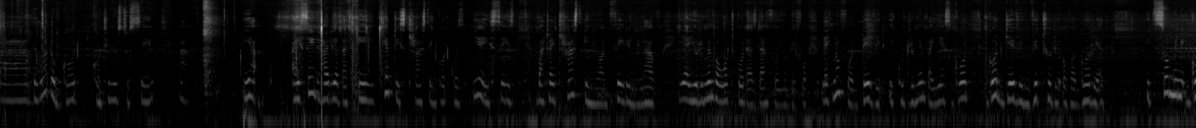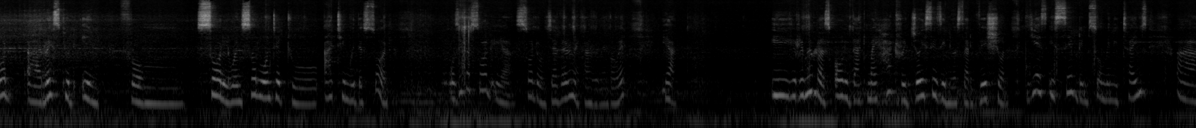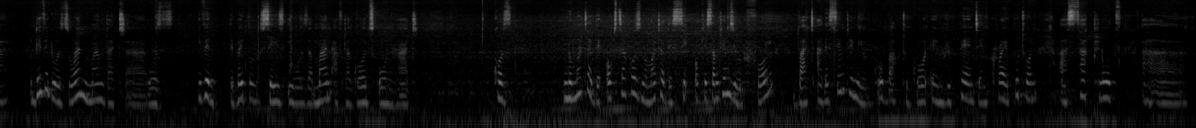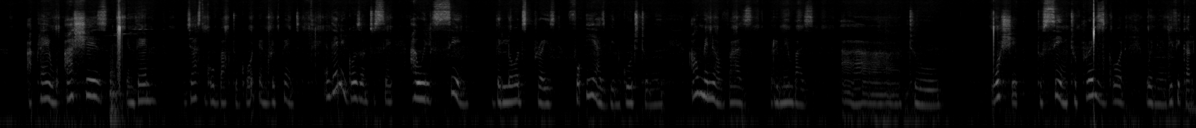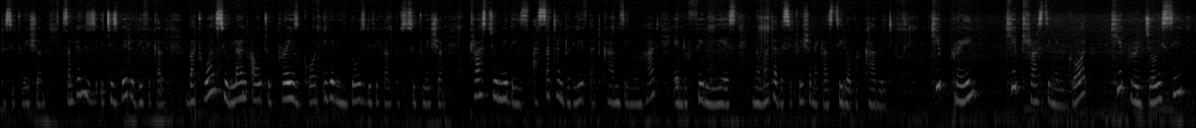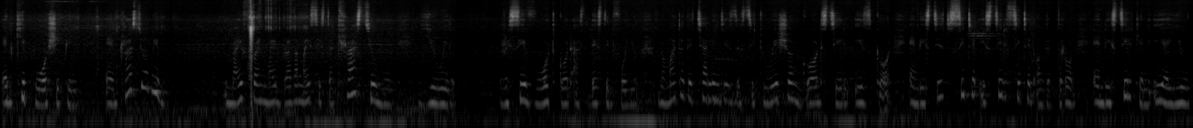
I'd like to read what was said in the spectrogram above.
Uh, the word of God continues to say, uh, yeah, I said earlier that he kept his trust in God because here he says, But I trust in your unfailing love. Yeah, you remember what God has done for you before. Like not for David, he could remember, yes, God God gave him victory over Goliath. It's so many God uh, rescued him from Saul when Saul wanted to hurt him with the sword. Was it a sword? Yeah, sword of Javelin, I can't remember well. Yeah, he remembers all that. My heart rejoices in your salvation. Yes, he saved him so many times. Uh, David was one man that uh, was, even the Bible says he was a man after God's own heart. Because no matter the obstacles, no matter the, okay, sometimes you would fall, but at the same time you would go back to God and repent and cry, put on a sackcloth, uh, apply ashes, and then just go back to God and repent. And then he goes on to say, I will sing the Lord's praise, for he has been good to me. How many of us remembers uh, to worship, to sing, to praise God when you're in difficult situation? Sometimes it is very difficult, but once you learn how to praise God, even in those difficult situations, trust you me there's a certain relief that comes in your heart and you feel yes no matter the situation i can still overcome it keep praying keep trusting in god keep rejoicing and keep worshiping and trust you me my friend my brother my sister trust you me you will receive what God has destined for you. No matter the challenges, the situation, God still is God, and He still seated. Is still seated on the throne, and He still can hear you.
